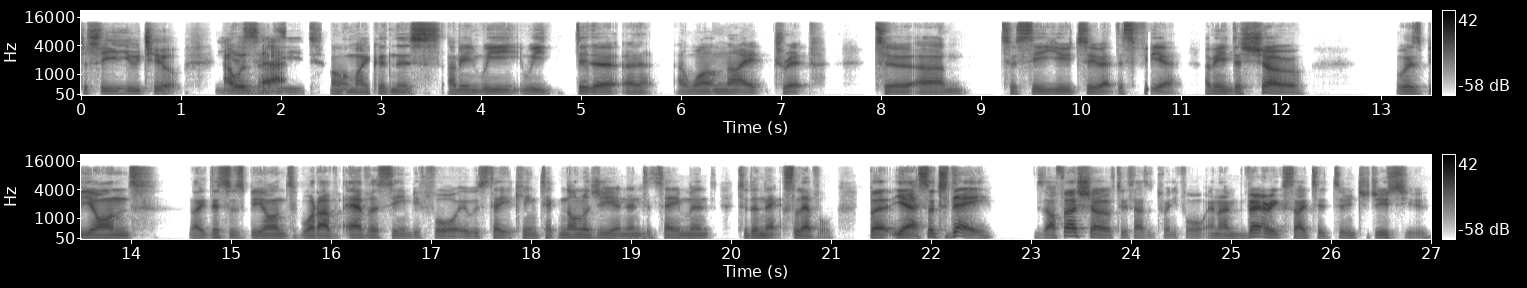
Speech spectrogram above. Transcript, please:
to see U2. How yes, was that? Indeed. Oh my goodness. I mean, we we did a a, a one night trip to um to see U2 at the Sphere. I mean, the show was beyond like this was beyond what I've ever seen before. It was taking technology and mm-hmm. entertainment to the next level. But yeah, so today is our first show of 2024, and I'm very excited to introduce you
